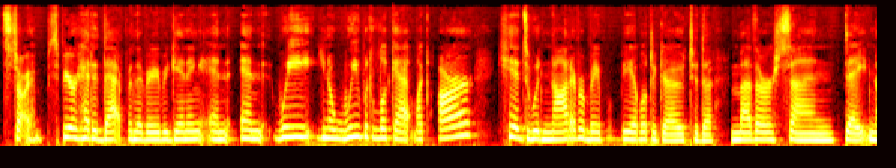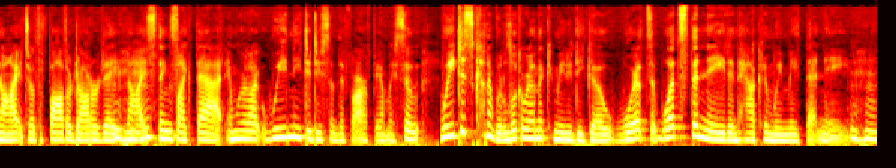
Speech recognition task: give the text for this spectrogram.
start, spearheaded that from the very beginning. And and we, you know, we would look at like our kids would not ever be, be able to go to the mother son date nights or the father daughter date mm-hmm. nights, things like that. And we are like, we need to do something for our family. So we just kind of would look around the community, go, what's what's the need, and how can we meet that need? Mm-hmm.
